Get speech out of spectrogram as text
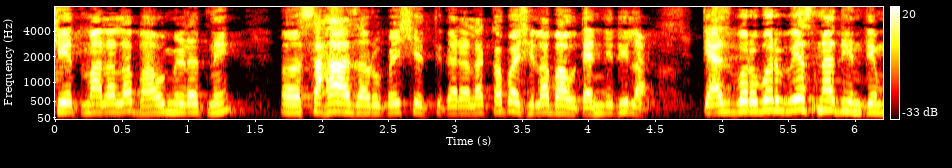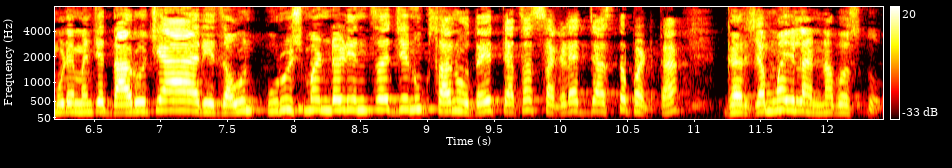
शेतमालाला भाव मिळत नाही. सहा हजार रुपये शेतकऱ्याला कपाशीला भाव त्यांनी दिला. त्याचबरोबर व्यसनाधीनतेमुळे म्हणजे दारूच्या आहारी जाऊन पुरुष मंडळींचं जे नुकसान होतंय आहे त्याचा सगळ्यात जास्त फटका घरच्या महिलांना बसतो.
